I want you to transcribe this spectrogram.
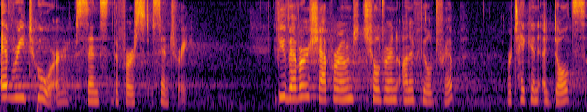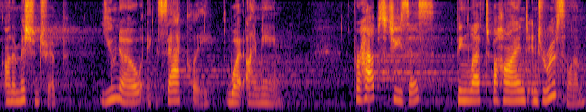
every tour since the first century. If you've ever chaperoned children on a field trip or taken adults on a mission trip, you know exactly what I mean. Perhaps Jesus being left behind in Jerusalem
